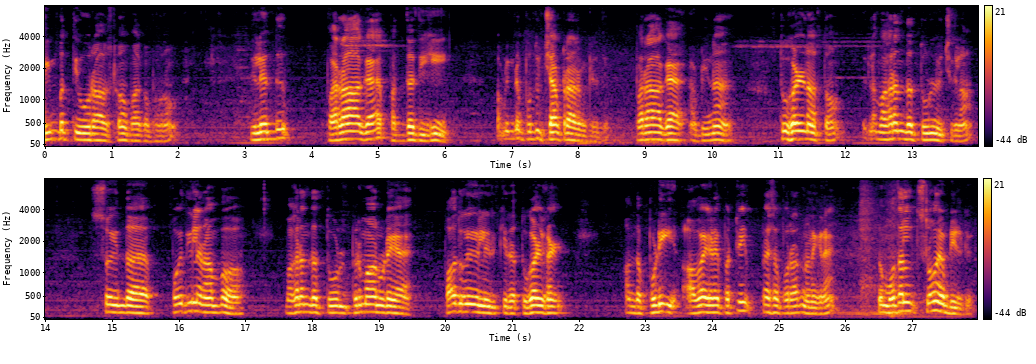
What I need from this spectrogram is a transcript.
ஐம்பத்தி ஓராவது ஸ்லோகம் பார்க்க போகிறோம் இதுலேருந்து பராக பத்ததி அப்படிங்கிற புது சாப்டர் ஆரம்பிக்கிறது. பராக அப்படின்னா துகள்னு அர்த்தம். இல்லை மகரந்த தூள்னு வச்சுக்கலாம். ஸோ இந்த பகுதியில் நாம் மகரந்த தூள் பெருமானுடைய பாதுகையில் இருக்கிற துகள்கள் அந்த பொடி அவைகளை பற்றி பேச போகிறாருன்னு நினைக்கிறேன். முதல் ஸ்லோகம் எப்படி இருக்குது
